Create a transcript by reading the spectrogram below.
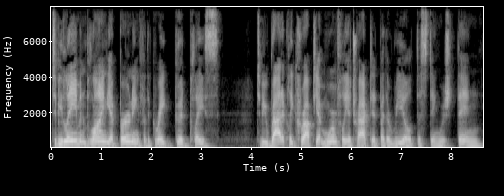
To be lame and blind, yet burning for the great good place. To be radically corrupt, yet mournfully attracted by the real distinguished thing.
